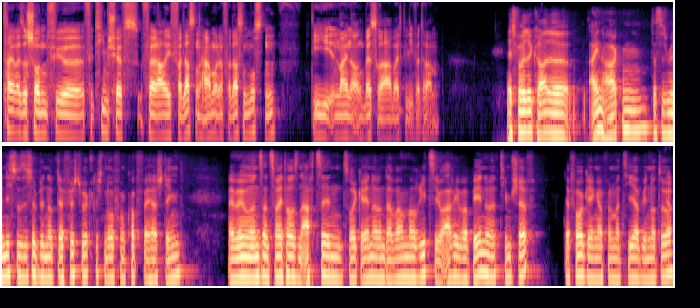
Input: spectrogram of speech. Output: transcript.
teilweise schon für, für Teamchefs Ferrari verlassen haben oder verlassen mussten, die in meinen Augen bessere Arbeit geliefert haben. Ich wollte gerade einhaken, dass ich mir nicht so sicher bin, ob der Fisch wirklich nur vom Kopf her stinkt. Weil wenn wir uns an 2018 zurückerinnern, da war Maurizio Arrivabene Teamchef, der Vorgänger von Mattia Binotto. Ja.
